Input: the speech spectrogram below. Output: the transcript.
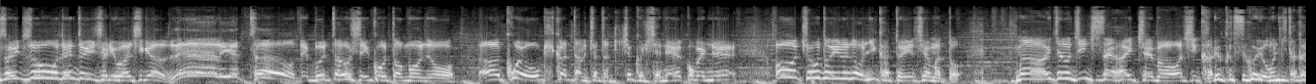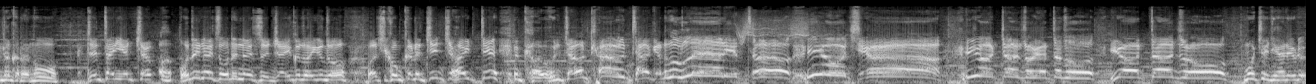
そいつをおでんと一緒にわしがレーリエットでぶっ倒していこうと思うのあ声大きかったらちょっとチェックしてね。ごめんね。おちょうどいるのニカとエースヤマト。まあ相手の陣地さえ入っちゃえばわし火力すごい鬼高だからの。絶対にやっちゃう。あ、おでんナイスおでんナイスじゃあ行くぞ行くぞ。わしこっから陣地入ってカウンターカウンターからのラリアット。よっしゃー。やったぞやったぞ。やったぞ。もうちょいでやれる。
